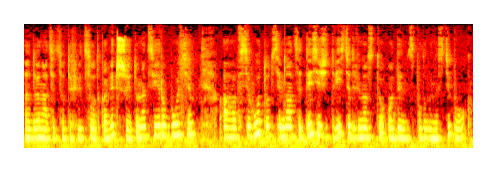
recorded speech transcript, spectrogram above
12% відшито на цій роботі. А всього тут 17 291 з половиною стіпок.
